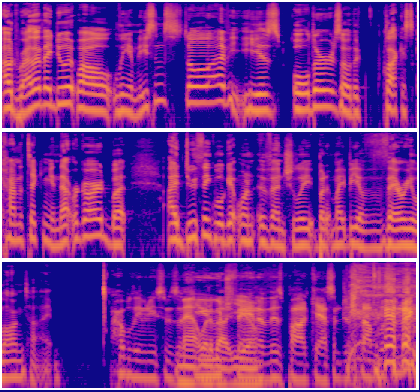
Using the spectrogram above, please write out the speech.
I would rather they do it while Liam Neeson's still alive. He, he is older, so the clock is kind of ticking in that regard. But I do think we'll get one eventually, but it might be a very long time. I hope Liam Neeson is a Matt, what huge fan you? of this podcast and just stop listening.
